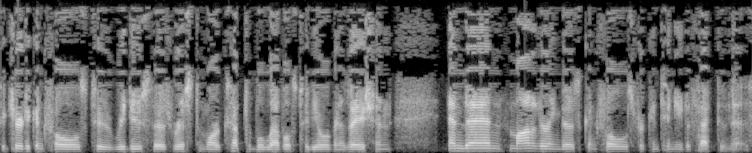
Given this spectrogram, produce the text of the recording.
security controls to reduce those risks to more acceptable levels to the organization, and then monitoring those controls for continued effectiveness.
